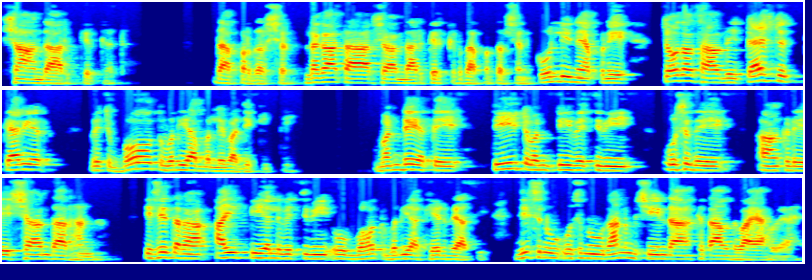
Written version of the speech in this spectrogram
ਸ਼ਾਨਦਾਰ ਕ੍ਰਿਕਟ ਦਾ ਪ੍ਰਦਰਸ਼ਨ। ਲਗਾਤਾਰ ਸ਼ਾਨਦਾਰ ਕ੍ਰਿਕਟ ਦਾ ਪ੍ਰਦਰਸ਼ਨ। ਕੋਹਲੀ ਨੇ ਆਪਣੇ 14 ਸਾਲ ਦੇ ਟੈਸਟ ਕੈਰੀਅਰ ਵਿੱਚ ਬਹੁਤ ਵਧੀਆ ਬੱਲੇਬਾਜ਼ੀ ਕੀਤੀ। ਵਨਡੇ ਅਤੇ T20 ਵਿੱਚ ਵੀ ਉਸ ਦੇ ਆંકੜੇ ਸ਼ਾਨਦਾਰ ਹਨ। ਇਸੇ ਤਰ੍ਹਾਂ IPL ਵਿੱਚ ਵੀ ਉਹ ਬਹੁਤ ਵਧੀਆ ਖੇਡ ਰਿਹਾ ਸੀ ਜਿਸ ਨੂੰ ਉਸ ਨੂੰ ਰਨ ਮਸ਼ੀਨ ਦਾ ਖਿਤਾਬ ਦਿਵਾਇਆ ਹੋਇਆ ਹੈ।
